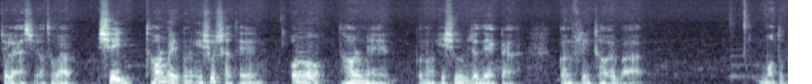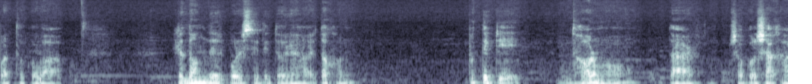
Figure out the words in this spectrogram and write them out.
চলে আসে, অথবা সেই ধর্মের কোনো ইস্যুর সাথে অন্য ধর্মের কোনো ইস্যুর যদি একটা কনফ্লিক্ট হয় বা মতপার্থক্য বা একটা দ্বন্দ্বের পরিস্থিতি তৈরি হয়, তখন প্রত্যেকটি ধর্ম, তার সকল শাখা,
